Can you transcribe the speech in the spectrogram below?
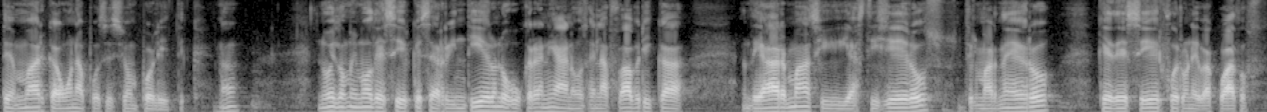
te marca una posición política, ¿no? No es lo mismo decir que se rindieron los ucranianos en la fábrica de armas y astilleros del Mar Negro que decir fueron evacuados.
